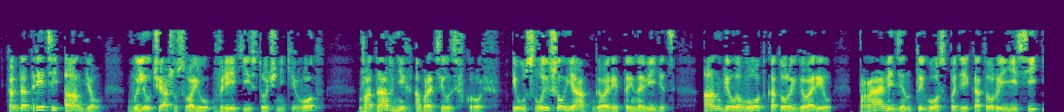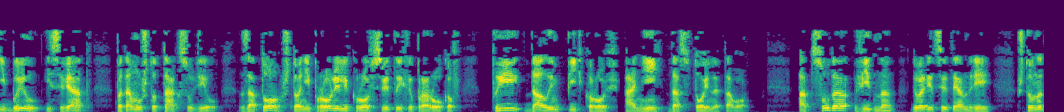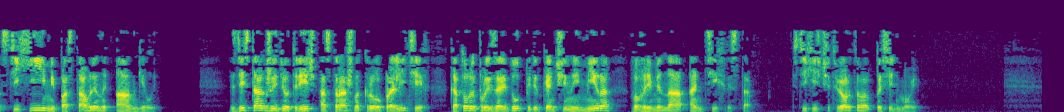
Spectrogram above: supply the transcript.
Когда третий ангел вылил чашу свою в реки источники вод, вода в них обратилась в кровь. И услышал я, говорит тайновидец, ангела вот, который говорил, «Праведен ты, Господи, который еси и был, и свят, потому что так судил, за то, что они пролили кровь святых и пророков, ты дал им пить кровь, они достойны того». Отсюда видно, говорит святый Андрей, что над стихиями поставлены ангелы. Здесь также идет речь о страшных кровопролитиях, которые произойдут перед кончиной мира во времена Антихриста. Стихи с 4 по 7.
